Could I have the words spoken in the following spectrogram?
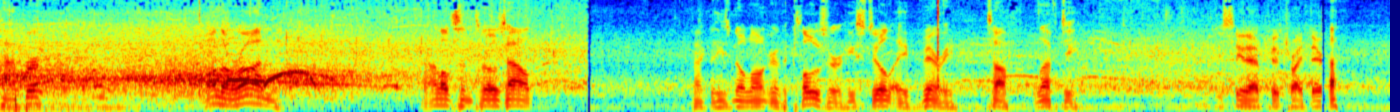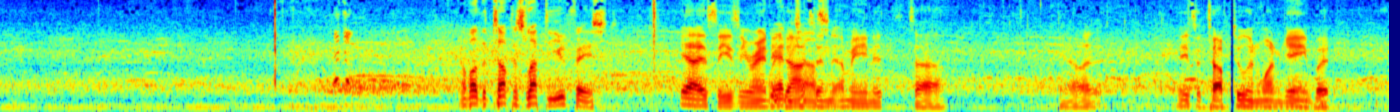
Tapper on the run. Donaldson throws out. The fact that he's no longer the closer, he's still a very tough lefty. You see that pitch right there. How about the toughest lefty you faced? Yeah, it's easy. Randy, Randy Johnson. Johnson. I mean, it's uh, you know, he's a tough two in one game, but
